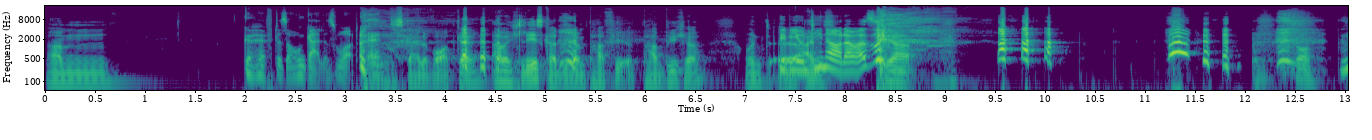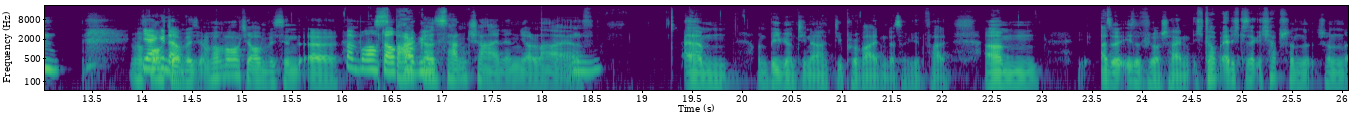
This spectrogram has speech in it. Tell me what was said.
Ähm, Gehöft ist auch ein geiles Wort. Ey, das geile Wort, gell? Aber ich lese gerade wieder ein paar, viel- paar Bücher. Und, Bibi äh, und eines- Tina oder was? Ja. so. Man, Ja, braucht genau. ja ein bisschen, man braucht ja auch ein bisschen äh, Man braucht auch Sparkle Hobbys. Sunshine in your life. Ähm, und Bibi und Tina, die providen das auf jeden Fall. Ähm, Also Eselführerschein. Ich glaube ehrlich gesagt, ich habe schon, schon,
